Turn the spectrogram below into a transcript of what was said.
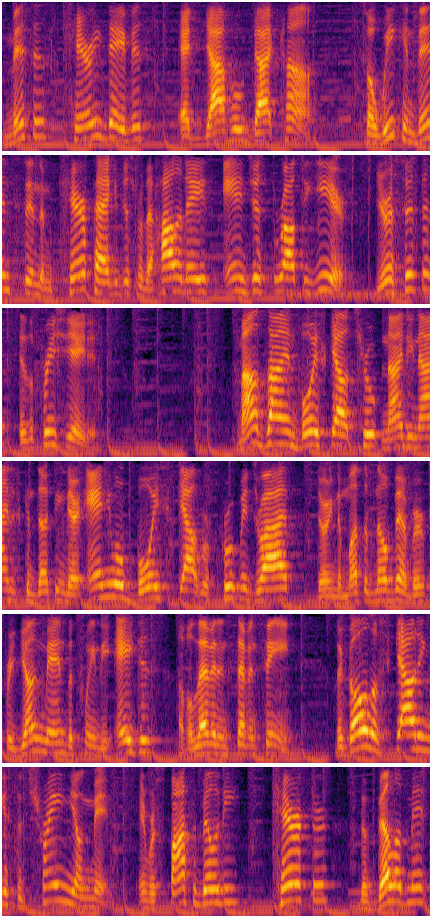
Mrs. Carrie Davis at yahoo.com so we can then send them care packages for the holidays and just throughout the year. Your assistance is appreciated. Mount Zion Boy Scout Troop 99 is conducting their annual Boy Scout recruitment drive during the month of November for young men between the ages of 11 and 17. The goal of scouting is to train young men in responsibility, character, development,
